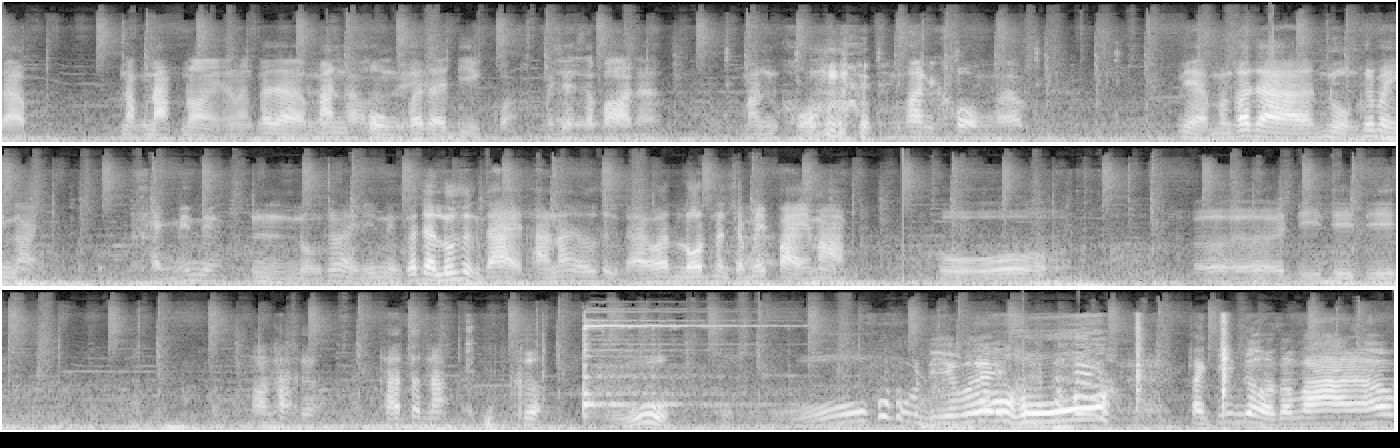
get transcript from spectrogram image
แบบหนักๆหน่อยมันก็จะมั่นคงก็จะดีกว่าไม่ใช่สปอร์ตนะ มั่นคง มันคงครับ เนี่ยมันก็จะหน่วงขึ้นมาอีกหน่อยแข็งนิดนึงอืมหน่วงขึ้นมาอีกนิดนึงก็จะรู้สึกได้ทางน่าจะรู้สึกได้ว่ารถมันจะไม่ไปมากโอ้เออเออดีดีดีตอนเครื่องทัศนะเครื่องโอ้โอ้โหดีเว้ยโอ้โหตะกี้โดดสะพานนะครับ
